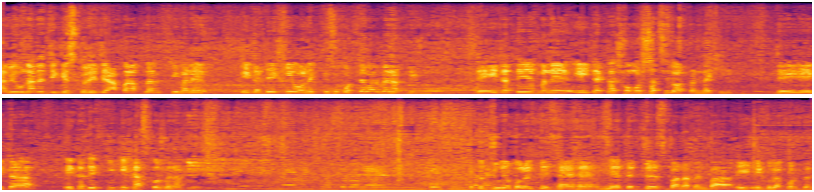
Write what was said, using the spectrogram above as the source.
আমি ওনারে জিজ্ঞেস করি যে, আপা, আপনার কি মানে এটা দিয়ে কি অনেক কিছু করতে পারবেন আপনি? যে এটাতে মানে এইটা একটা সমস্যা ছিল আপনার নাকি? যে এটা এটা দিয়ে কি কি কাজ করবেন আপনি? একটু জুড়ে বলেন প্লিজ হ্যাঁ হ্যাঁ মেয়েদের ড্রেস বানাবেন বা এই- এগুলা করবেন।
